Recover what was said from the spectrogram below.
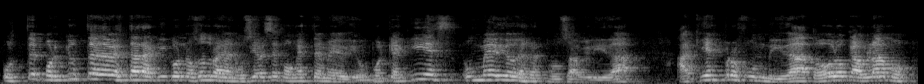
Usted, ¿Por qué usted debe estar aquí con nosotros y anunciarse con este medio? Porque aquí es un medio de responsabilidad. Aquí es profundidad. Todo lo que hablamos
